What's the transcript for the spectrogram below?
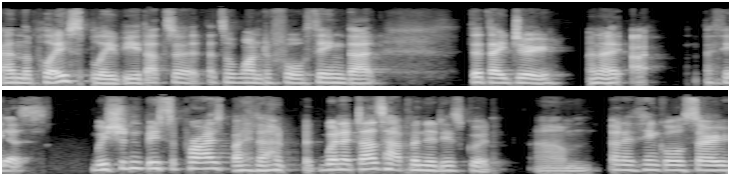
and the police believe you. That's a that's a wonderful thing that that they do, and I I, I think yes. we shouldn't be surprised by that. But when it does happen, it is good. Um, but I think also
